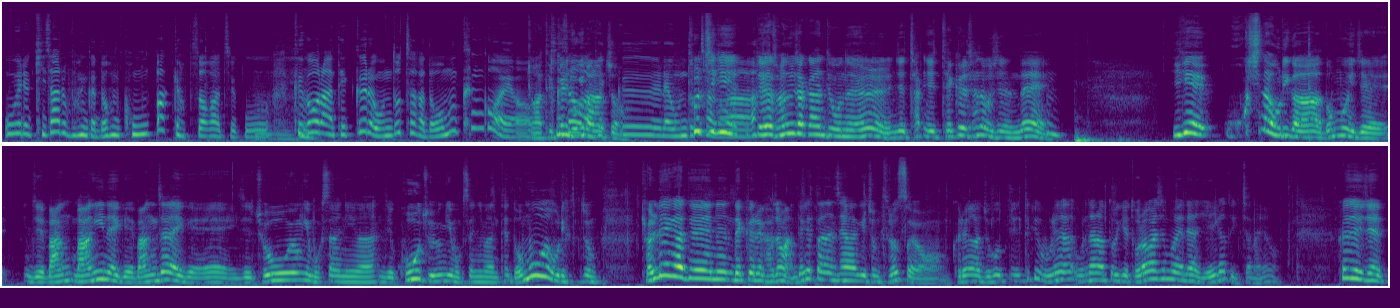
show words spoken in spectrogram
오히려 기사를 보니까 너무 공밖에 없어가지고 음. 그거랑 댓글의 온도차가 너무 큰 거예요. 아, 댓글이 되게 많았죠. 댓글의 온도차가 솔직히 내가 전유 작가한테 오늘 이제, 자- 이제 댓글을 찾아보시는데 음. 이게 혹시나 우리가 너무 이제 이제 망, 망인에게 망자에게 이제 조용기 목사님 이제 고 조용기 목사님한테 너무 우리가 좀 결례가 되는 댓글을 가져오면 안 되겠다는 생각이 좀 들었어요. 그래가지고 특히 우리나라, 우리나라 또 이게 돌아가신 분에 대한 예의가 또 있잖아요. 그래서 이제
